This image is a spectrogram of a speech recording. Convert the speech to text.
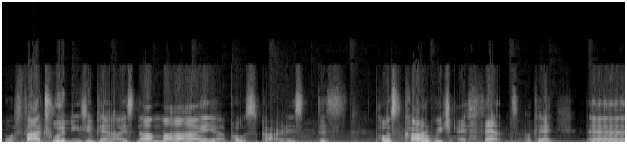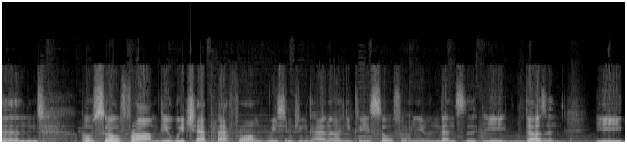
我发出的明信片啊，it's not my uh, postcard，it's this postcard which I sent。 OK，and Also from the WeChat platform，微信平台呢，你可以搜索英文单词 e dozen e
